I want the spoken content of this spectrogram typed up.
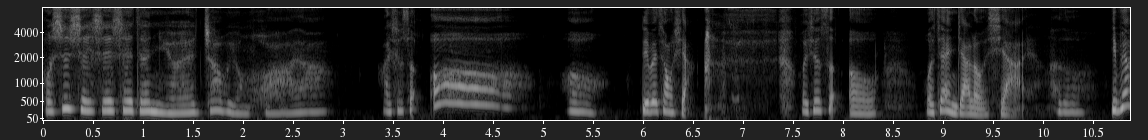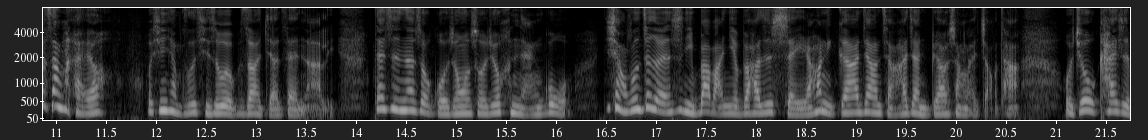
我是谁谁谁的女儿赵永华呀。”他就说：“哦哦，你被冲下。”我就说：“哦，我在你家楼下。”。他说：“你不要上来哦。”我心想说：“其实我也不知道你家在哪里。”但是那时候国中的时候就很难过。你想说这个人是你爸爸，你也不知道他是谁，然后你跟他这样讲，他叫你不要上来找他，我就开始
